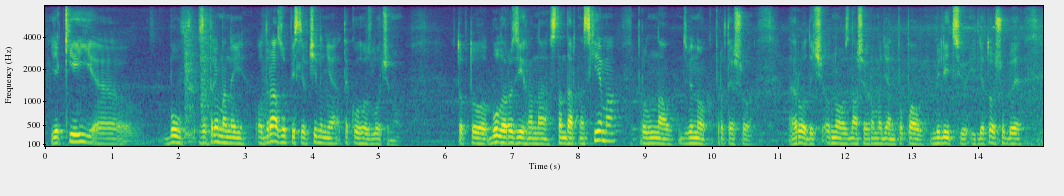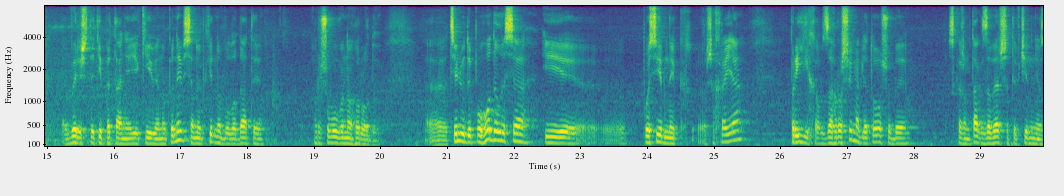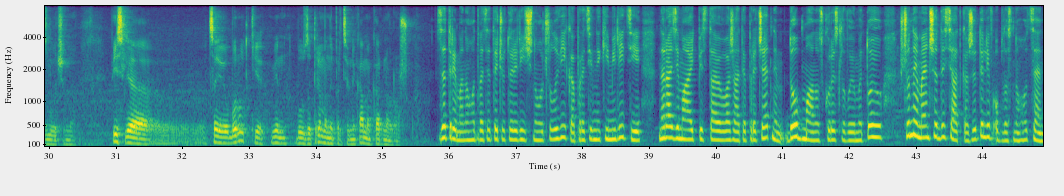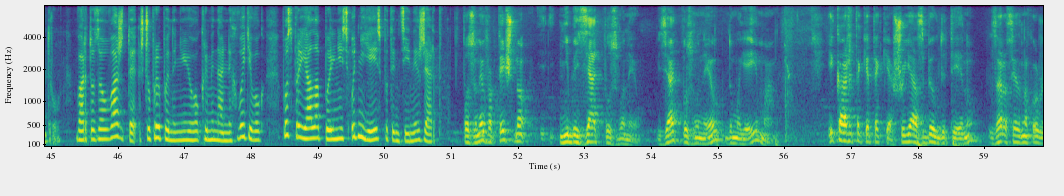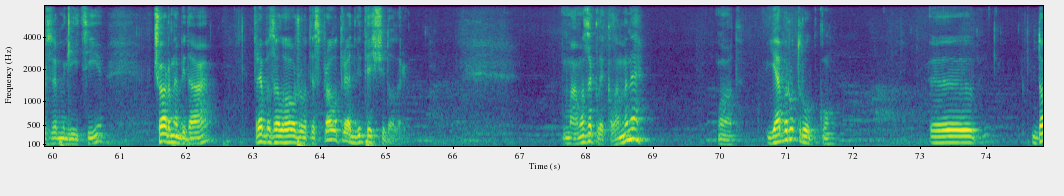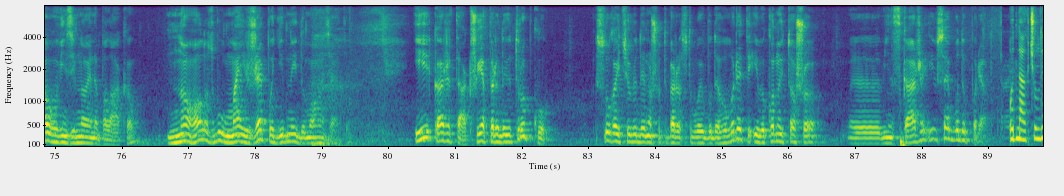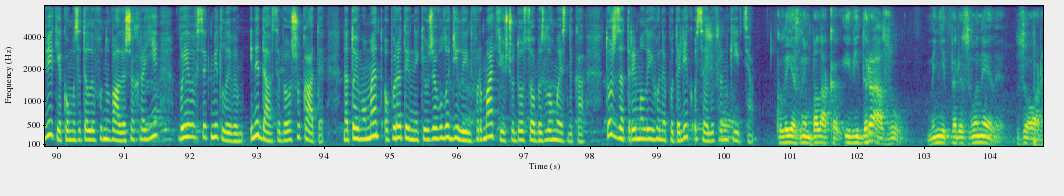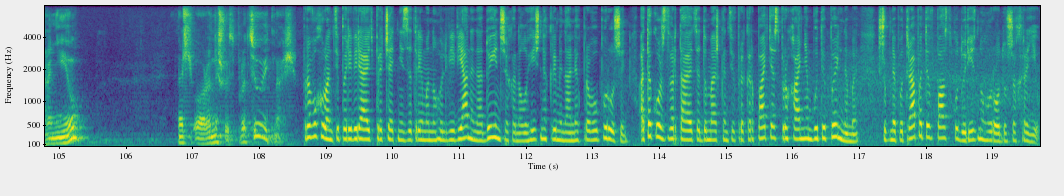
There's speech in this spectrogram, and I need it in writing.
який е, був затриманий одразу після вчинення такого злочину. Тобто була розіграна стандартна схема, пролунав дзвінок про те, що родич одного з наших громадян попав в міліцію, і для того, щоб вирішити ті питання, які він опинився, необхідно було дати грошову винагороду. Е, Ці люди погодилися, і е, посібник шахрая приїхав за грошима для того, щоб, скажімо так, завершити вчинення злочину. Після е, цієї оборудки він був затриманий працівниками карного розшуку. Затриманого 24-річного чоловіка працівники міліції наразі мають підстави вважати причетним до обману з корисливою метою щонайменше десятка жителів обласного центру. Варто зауважити, що припиненню його кримінальних витівок посприяла пильність однієї з потенційних жертв. Позвонив фактично, ніби зять позвонив. Зять позвонив до моєї мами. І каже таке таке, що я збив дитину, зараз я знаходжуся в міліції, чорна біда, треба залагоджувати справу, треба 2 тисячі доларів. Мама закликала мене. От. Я беру трубку. Е, довго він зі мною не балакав, але голос був майже подібний до мого зятя. І каже так, що я передаю трубку, слухай цю людину, що тепер з тобою буде говорити, і виконуй те, що він скаже, і все буде в порядку. Однак чоловік, якому зателефонували шахраї, виявився кмітливим і не дав себе ошукати. На той момент оперативники вже володіли інформацією щодо особи зловмисника, тож затримали його неподалік оселі франківця. Коли я з ним балакав і відразу мені перезвонили з органів, значить органи щось працюють наші. Правоохоронці перевіряють причетність затриманого львів'янина до інших аналогічних кримінальних правопорушень, а також звертаються до мешканців Прикарпаття з проханням бути пильними, щоб не потрапити в пастку до різного роду шахраїв.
